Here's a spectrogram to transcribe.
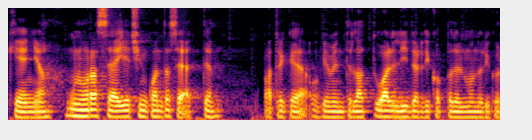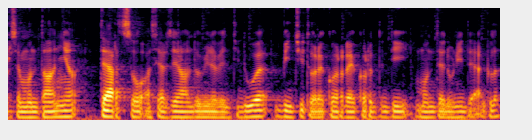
Kenya, 1 ora 6 e 57. Patrick è ovviamente l'attuale leader di Coppa del Mondo di corsa in montagna, terzo a Serginal 2022, vincitore con record di Monte Degl.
